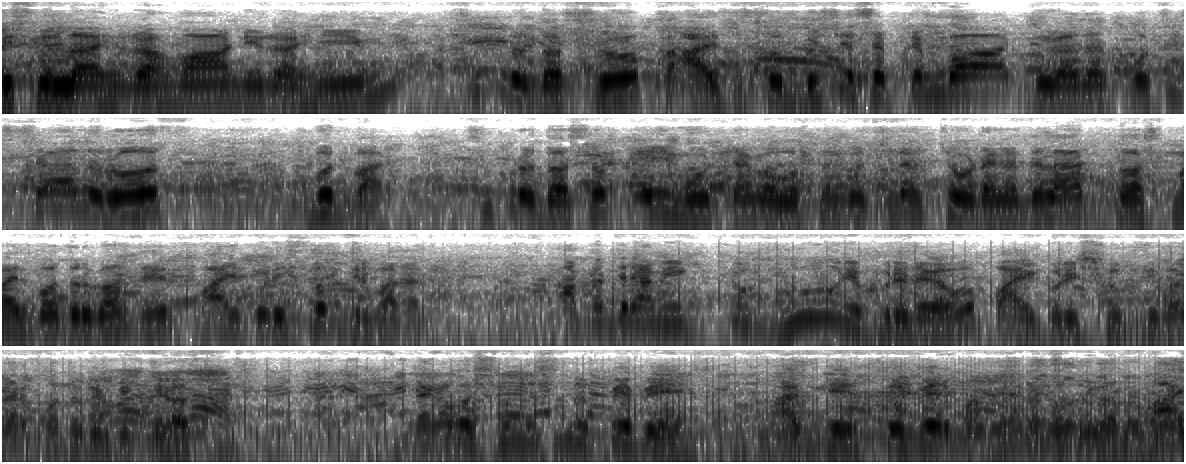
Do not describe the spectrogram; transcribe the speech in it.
বিসমিল্লাহ রহমান রাহিম শুক্র দর্শক আজ চব্বিশে সেপ্টেম্বর দুই হাজার পঁচিশ সাল রোজ বুধবার। শুক্র দর্শক এই মুহূর্তে আমি অবস্থান করছিলাম চৌডাঙ্গা জেলার দশ মাইল বদরগঞ্জের পাইকড়ি সবজির বাজার। আপনাদের আমি একটু ঘুরে ঘুরে দেখাবো পাইকড়ি সবজি বাজার কত করে বিক্রি হচ্ছে। দেখাবো সুন্দর সুন্দর পেঁপে। আজকের পেঁপের বাজারটা কত গেল? ভাই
